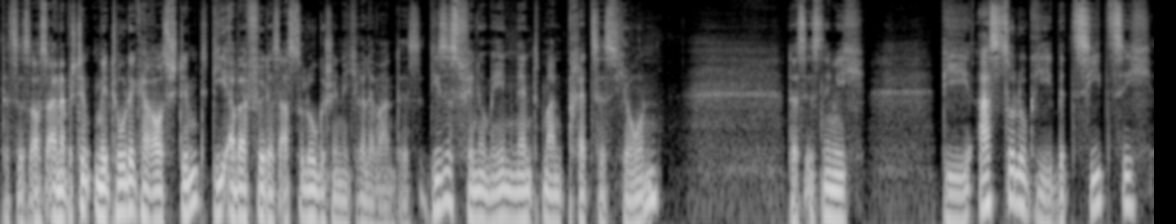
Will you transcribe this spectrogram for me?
dass es aus einer bestimmten Methodik heraus stimmt, die aber für das Astrologische nicht relevant ist. Dieses Phänomen nennt man Präzession. Das ist nämlich, die Astrologie bezieht sich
